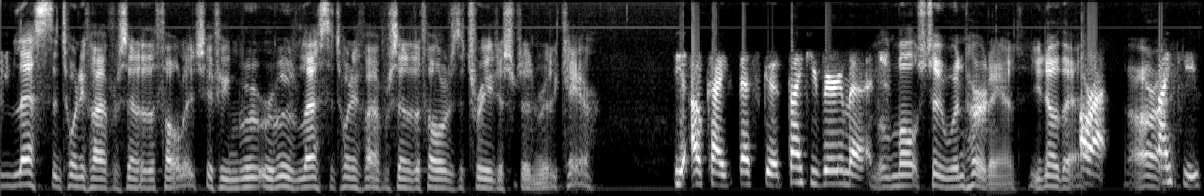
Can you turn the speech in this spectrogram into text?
less than 25% of the foliage. If you re- remove less than 25% of the foliage, the tree just doesn't really care. Yeah. Okay, that's good. Thank you very much. A little mulch too wouldn't hurt, Ann. You know that. All right. All right. Thank you.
